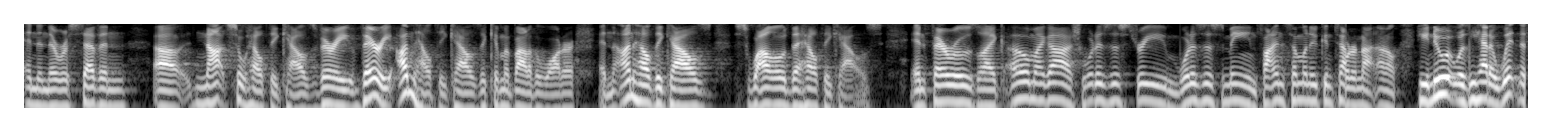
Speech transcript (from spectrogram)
And then there were seven uh, not so healthy cows, very, very unhealthy cows that came up out of the water, and the unhealthy cows swallowed the healthy cows. And Pharaoh's like, oh my gosh, what is this dream? What does this mean? Find someone who can tell or not. I don't know. He knew it was, he had a witness.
